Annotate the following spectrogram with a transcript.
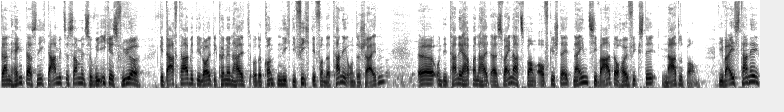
dann hängt das nicht damit zusammen, so wie ich es früher gedacht habe, die Leute können halt oder konnten nicht die Fichte von der Tanne unterscheiden. Äh, und die Tanne hat man halt als Weihnachtsbaum aufgestellt. Nein, sie war der häufigste Nadelbaum. Die Weißtanne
